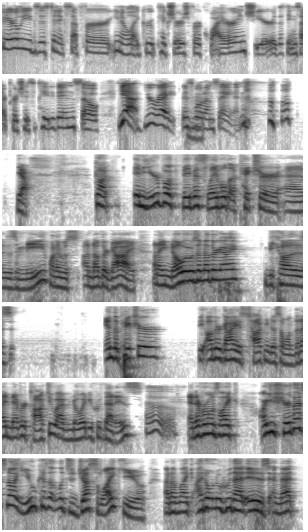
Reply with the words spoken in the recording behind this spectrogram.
barely existent except for you know like group pictures for choir and cheer the things i participated in. So yeah you're right is Mhm. what i'm saying. Yeah. God in yearbook they mislabeled a picture as me when it was another guy. And i know it was another guy because in the picture the other guy is talking to someone that i never talked to. I have no idea who that is. Oh. And everyone's like, Are you sure that's not you? Because it looks just like you. And I'm like, I don't know who that is. And that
